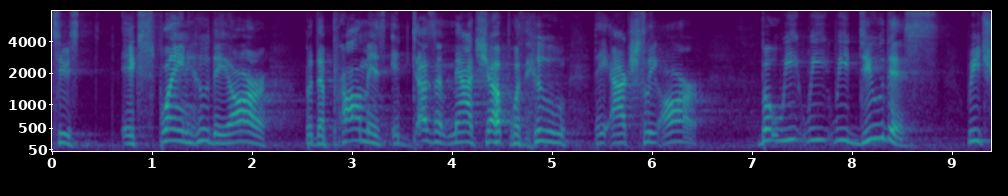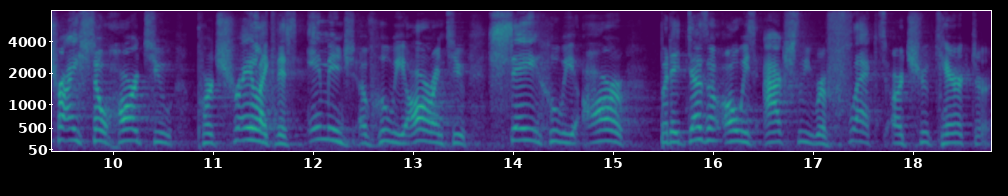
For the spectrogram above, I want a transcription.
to explain who they are, but the problem is it doesn't match up with who they actually are. But we, we, we do this. We try so hard to portray like this image of who we are and to say who we are, but it doesn't always actually reflect our true character.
